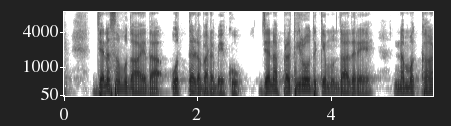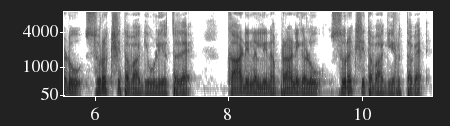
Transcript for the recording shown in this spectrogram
ಜನಸಮುದಾಯದ ಒತ್ತಡ ಬರಬೇಕು. ಜನ ಪ್ರತಿರೋಧಕ್ಕೆ ಮುಂದಾದರೆ ನಮ್ಮ ಕಾಡು ಸುರಕ್ಷಿತವಾಗಿ ಉಳಿಯುತ್ತದೆ. ಕಾಡಿನಲ್ಲಿನ ಪ್ರಾಣಿಗಳು ಸುರಕ್ಷಿತವಾಗಿ ಇರುತ್ತವೆ.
